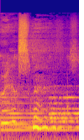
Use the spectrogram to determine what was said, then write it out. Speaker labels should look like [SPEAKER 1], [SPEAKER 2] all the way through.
[SPEAKER 1] Christmas.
